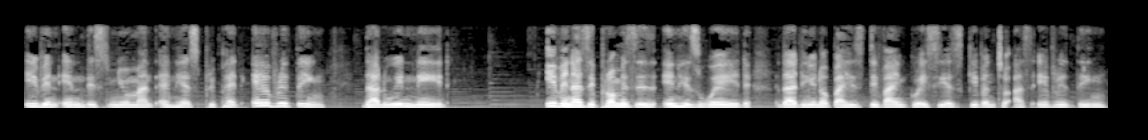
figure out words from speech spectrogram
even in this new month, and He has prepared everything that we need even as he promises in his word that you know by his divine grace he has given to us everything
